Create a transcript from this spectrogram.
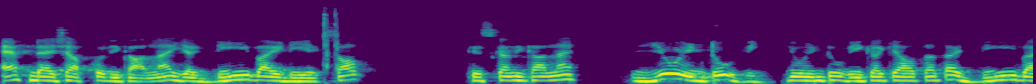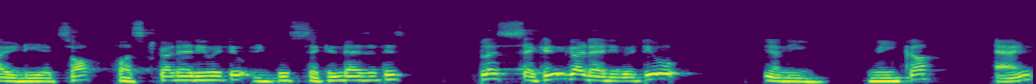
एफ़ डैश आपको निकालना है, या D by D X of किसका निकालना है? U into V U into V का क्या होता था? D by D X of first का derivative into second as it is plus second का डेरिवेटिव यानी वी का and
